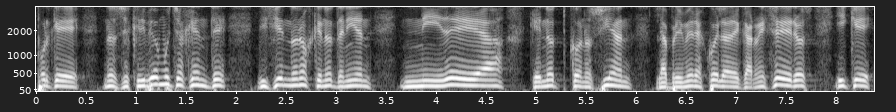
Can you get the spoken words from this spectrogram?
porque nos escribió mucha gente diciéndonos que no tenían ni idea, que no conocían la primera escuela de carniceros y que,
